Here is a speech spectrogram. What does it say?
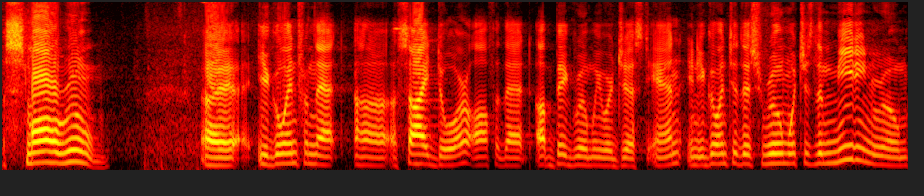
a small room. Uh, you go in from that uh, a side door off of that uh, big room we were just in, and you go into this room, which is the meeting room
